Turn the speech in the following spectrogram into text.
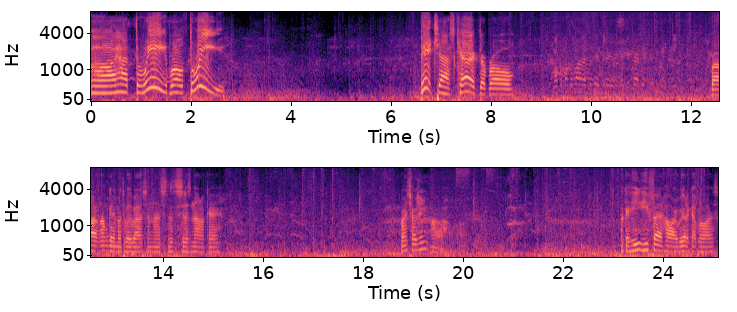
Oh, I had three, bro. Three. Bitch ass character, bro. Bro, I'm getting the bash, and that's this is not okay. Right, charging? Oh. Okay, he he fed hard. We gotta capitalize.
